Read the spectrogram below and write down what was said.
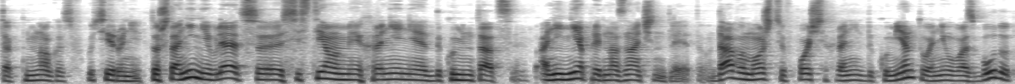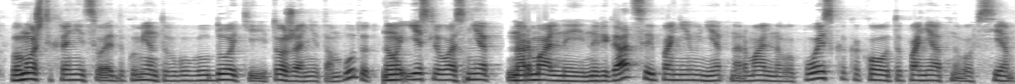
так немного сфокусирование. То, что они не являются системами хранения документации. Они не предназначены для этого. Да, вы можете в почте хранить документы, они у вас будут. Вы можете хранить свои документы в Google Доке, и тоже они там будут. Но если у вас нет нормальной навигации по ним, нет нормального поиска какого-то понятного всем,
